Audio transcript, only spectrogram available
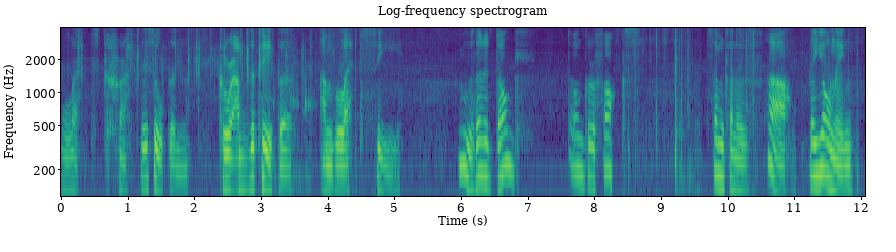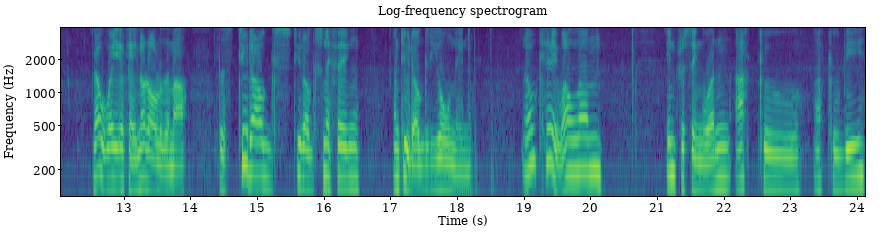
Let's crack this open. Grab the paper and let's see. Ooh, is that a dog? Dog or a fox? Some kind of... Ah, they're yawning. No, wait, okay, not all of them are. There's two dogs, two dogs sniffing, and two dogs yawning. Okay, well, um, interesting one. Aku, Akubi.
